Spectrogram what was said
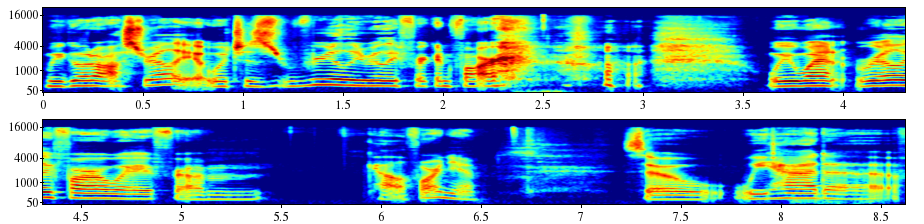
we go to Australia, which is really, really freaking far. we went really far away from California. So we had a,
